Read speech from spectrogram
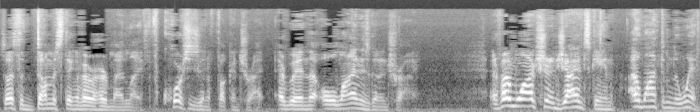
So that's the dumbest thing I've ever heard in my life. Of course he's going to fucking try. Everybody in the O line is going to try. And if I'm watching a Giants game, I want them to win.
